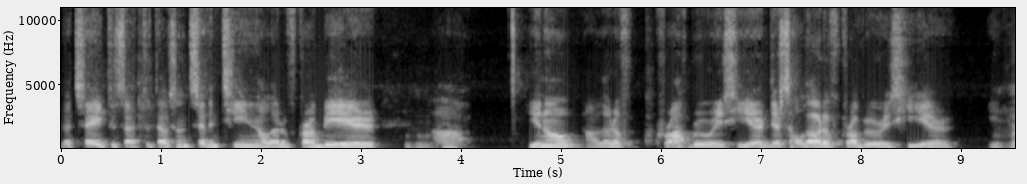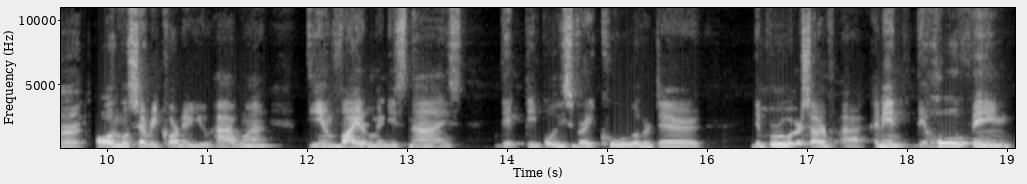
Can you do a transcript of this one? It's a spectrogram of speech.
let's say 2017 a lot of craft beer. Mhm. Uh, you know, a lot of craft breweries here. There's a lot of craft breweries here. Right. Almost every corner you have one. The environment is nice. The people is very cool over there. The brewers are. Uh, I mean, the whole thing.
